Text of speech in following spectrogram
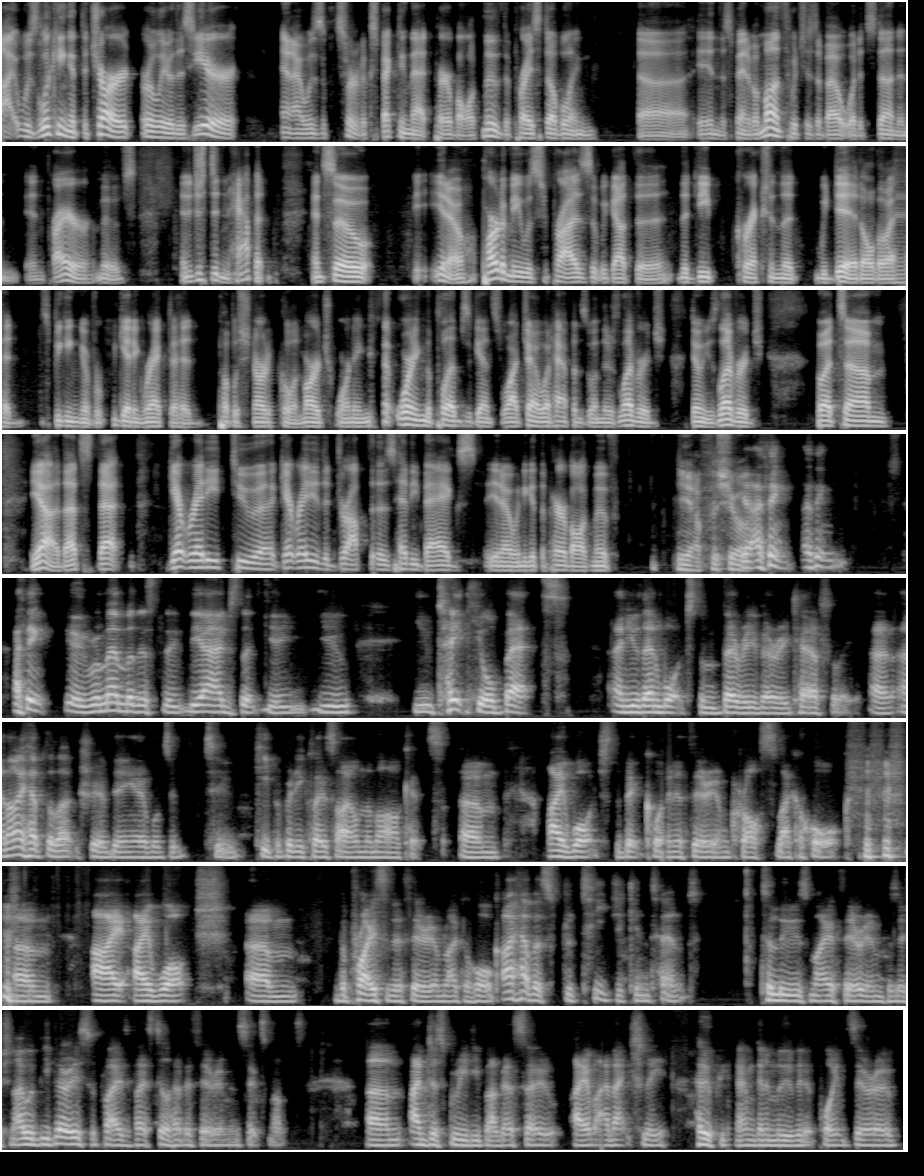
I was looking at the chart earlier this year and I was sort of expecting that parabolic move, the price doubling uh, in the span of a month, which is about what it's done in in prior moves, and it just didn't happen. And so, you know, part of me was surprised that we got the the deep correction that we did. Although I had, speaking of getting wrecked, I had published an article in March warning warning the plebs against watch out what happens when there's leverage. Don't use leverage. But um, yeah, that's that. Get ready to uh, get ready to drop those heavy bags. You know, when you get the parabolic move. Yeah, for sure. Yeah, I think I think I think you know, remember this the, the ads that you you you take your bets and you then watch them very very carefully and, and I have the luxury of being able to to keep a pretty close eye on the markets. Um, I watch the Bitcoin Ethereum cross like a hawk. um, I I watch um, the price of Ethereum like a hawk. I have a strategic intent to lose my Ethereum position. I would be very surprised if I still have Ethereum in six months. Um, I'm just greedy bugger, so I, I'm actually hoping I'm going to move it at 0.08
